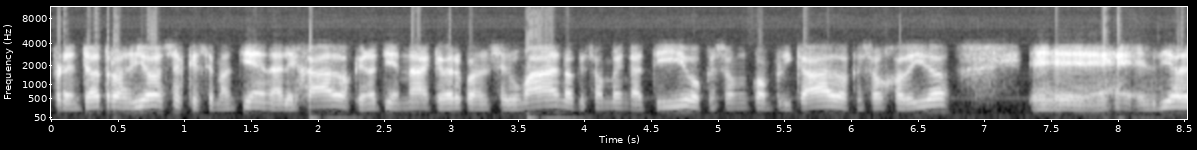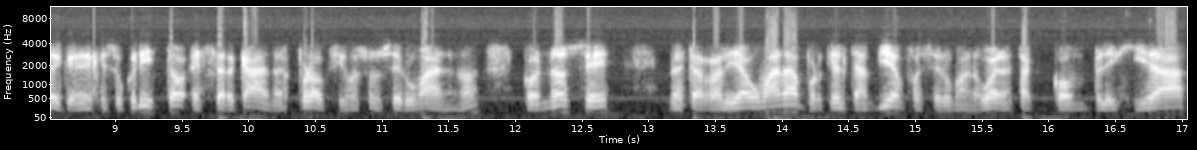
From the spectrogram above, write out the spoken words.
frente a otros dioses que se mantienen alejados, que no tienen nada que ver con el ser humano, que son vengativos, que son complicados, que son jodidos, eh, el Dios de, de Jesucristo es cercano, es próximo, es un ser humano, ¿no? Conoce nuestra realidad humana porque él también fue ser humano. Bueno, esta complejidad,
